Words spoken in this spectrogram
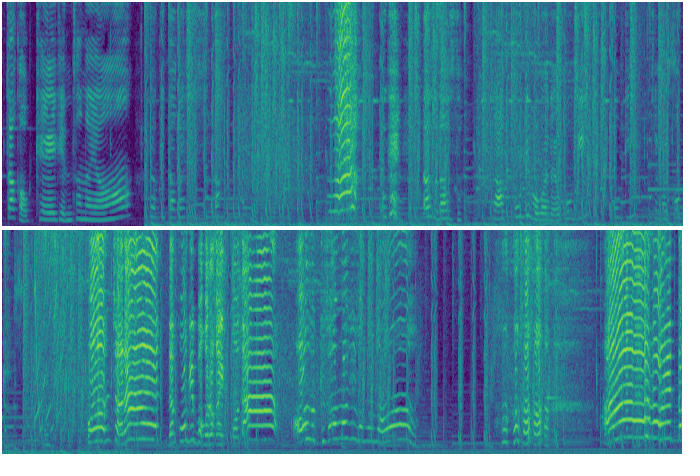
십자가 오케이 괜찮아요. 여기다가 할 수 있을까? 와! 오케이 나왔어 나왔어. 자 고기 먹어야 돼요 고기. 고기 제발 고기. 멈춰라 나 고기 먹으러 갈 거다! 아왜 이렇게 사마귀가 많아 아 망했다!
